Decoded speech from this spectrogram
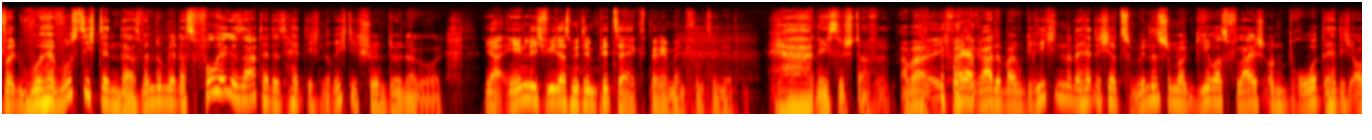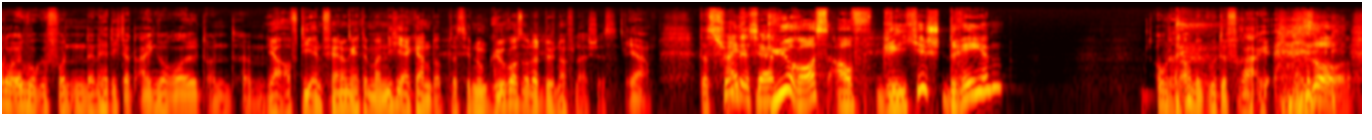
wo- woher wusste ich denn das? Wenn du mir das vorher gesagt hättest, hätte ich einen richtig schönen Döner geholt. Ja, ähnlich wie das mit dem Pizza-Experiment funktioniert. Ja, nächste Staffel. Aber ich war ja gerade beim Griechen, da hätte ich ja zumindest schon mal Gyrosfleisch und Brot hätte ich auch noch irgendwo gefunden, dann hätte ich das eingerollt und ähm, Ja, auf die Entfernung hätte man nicht erkannt, ob das hier nun Gyros oder Dönerfleisch ist. ja. Das Schöne Heißt ist ja. Gyros auf Griechisch drehen? Oh, das ist auch eine gute Frage. So.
